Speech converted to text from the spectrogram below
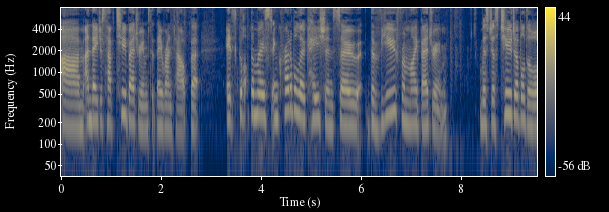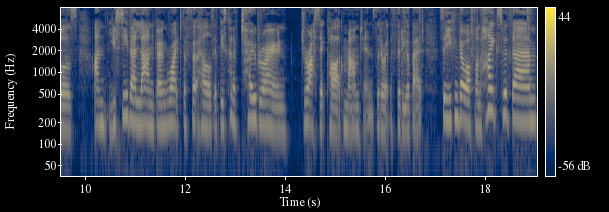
um, and they just have two bedrooms that they rent out. But it's got the most incredible location. So the view from my bedroom was just two double doors, and you see their land going right to the foothills of these kind of Toblerone Jurassic Park mountains that are at the foot of your bed. So you can go off on hikes with them,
